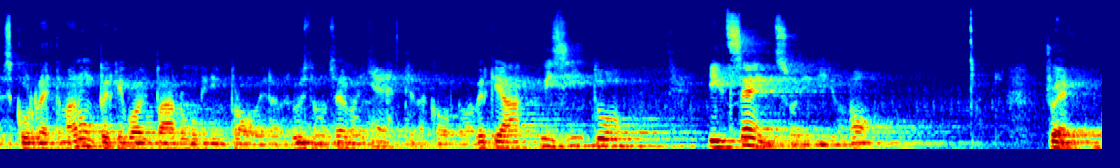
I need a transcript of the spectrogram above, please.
eh, scorretta, ma non perché poi il parroco ti rimprovera, perché questo non serve a niente, d'accordo, ma perché ha acquisito il senso di Dio, no? Cioè,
